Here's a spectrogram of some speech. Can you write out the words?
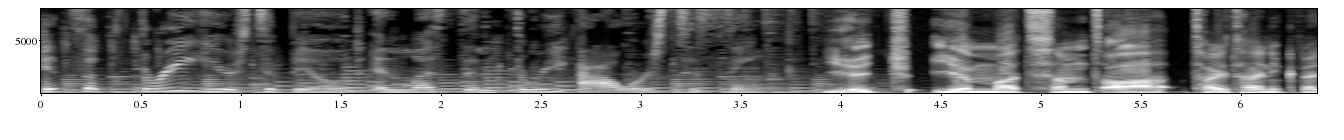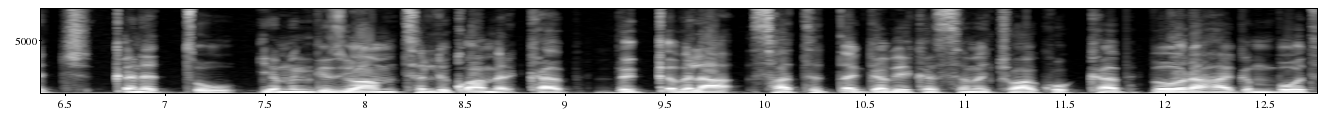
It took three years to build and less than three hours to sink. ይህች የማትሰምጠዋ ታይታኒክ ነች። ቅንጡ የምንጊዜዋም ትልቋ መርከብ ብቅ ብላ ሳትጠገብ የከሰመችዋ ኮከብ በወረሃ ግንቦት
